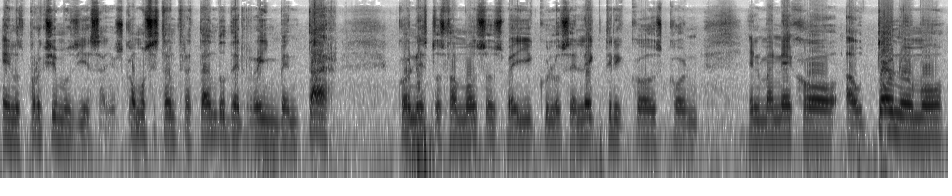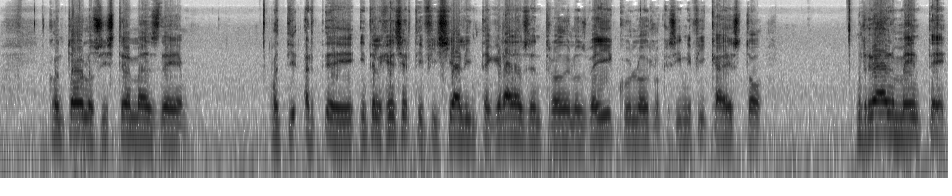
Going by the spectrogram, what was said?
en los próximos 10 años, cómo se están tratando de reinventar con estos famosos vehículos eléctricos, con el manejo autónomo, con todos los sistemas de eh, inteligencia artificial integrados dentro de los vehículos, lo que significa esto realmente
